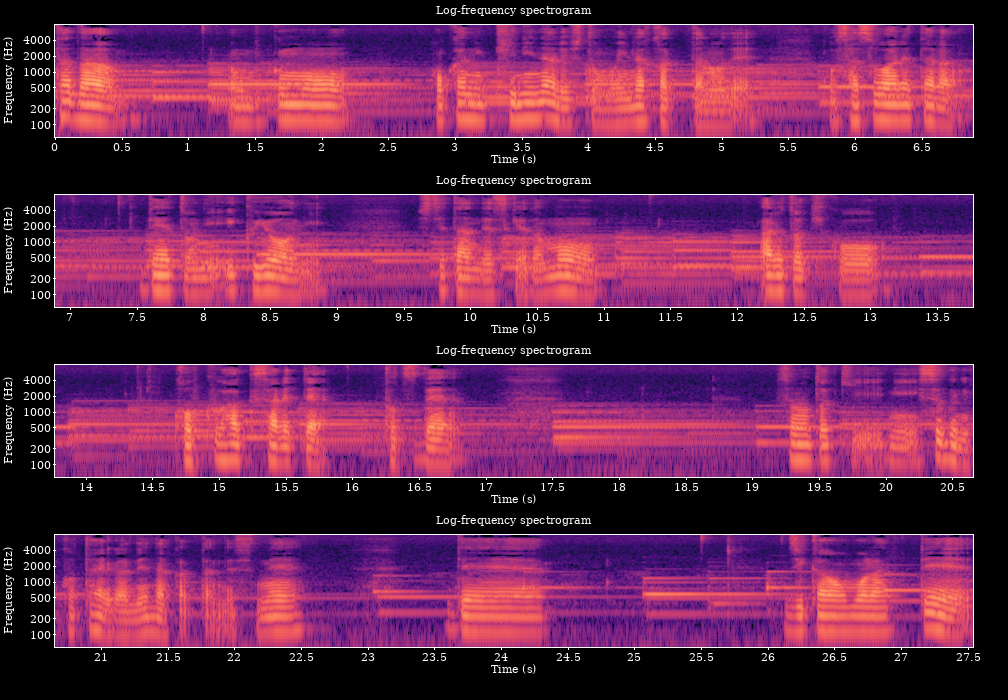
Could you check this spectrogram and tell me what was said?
ただ僕も他に気になる人もいなかったのでこう誘われたらデートに行くようにしてたんですけどもある時こう告白されて突然。その時にすぐに答えが出なかったんですね。で時間をもらって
